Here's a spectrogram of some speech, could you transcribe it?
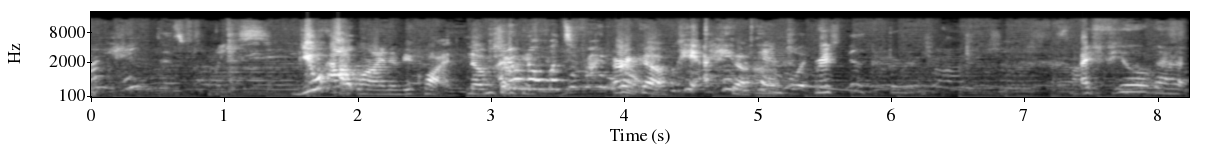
I hate this voice. You outline and be quiet. No, I'm I don't know what to write Alright, about. go. Okay, I hate Go. the fanboy. I feel that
